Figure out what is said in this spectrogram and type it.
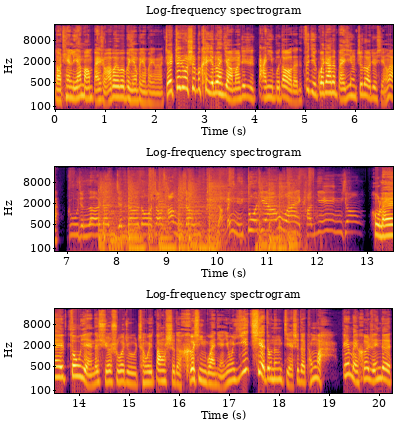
老天连忙摆手啊！不不不行不行不行不行！这这种事不可以乱讲吗？这是大逆不道的，自己国家的百姓知道就行了。住进了人间的多少苍生，那美女多娇，爱看英雄后来邹衍的学说就成为当时的核心观点，因为一切都能解释得通啊，根本和人的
